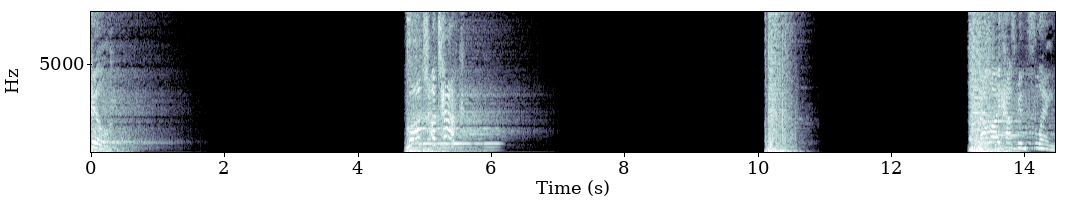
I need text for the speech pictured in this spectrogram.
Kill. Launch attack. Ally has been slain.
